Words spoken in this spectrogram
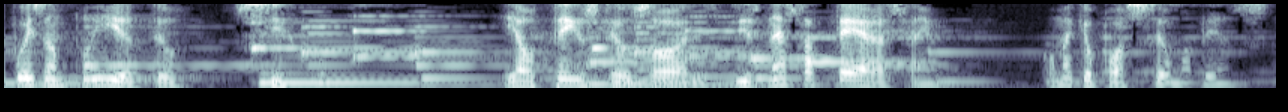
Depois amplia o teu círculo e alteia os teus olhos. Diz: Nessa terra, Senhor, como é que eu posso ser uma benção?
